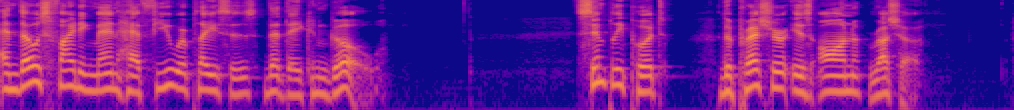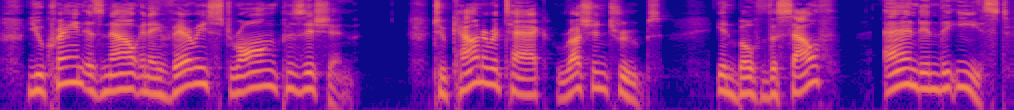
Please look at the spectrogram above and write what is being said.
and those fighting men have fewer places that they can go. Simply put, the pressure is on Russia. Ukraine is now in a very strong position to counterattack Russian troops in both the south and in the east.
